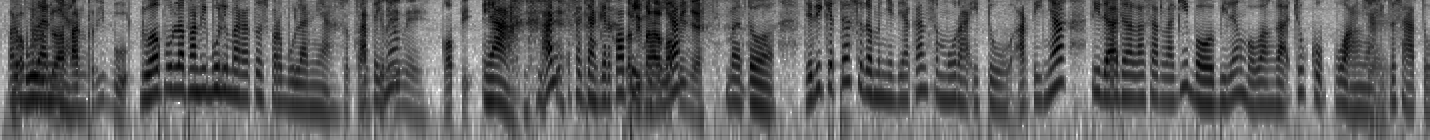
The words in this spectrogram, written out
per bulannya. 28.000 28.500 per bulannya. secangkir Artinya ini kopi. ya kan secangkir kopi Lebih mahal gitu ya. kopinya. Betul. Jadi kita sudah menyediakan semurah itu. Artinya tidak ada alasan lagi bahwa bilang bahwa nggak cukup uangnya. Oke. Itu satu.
